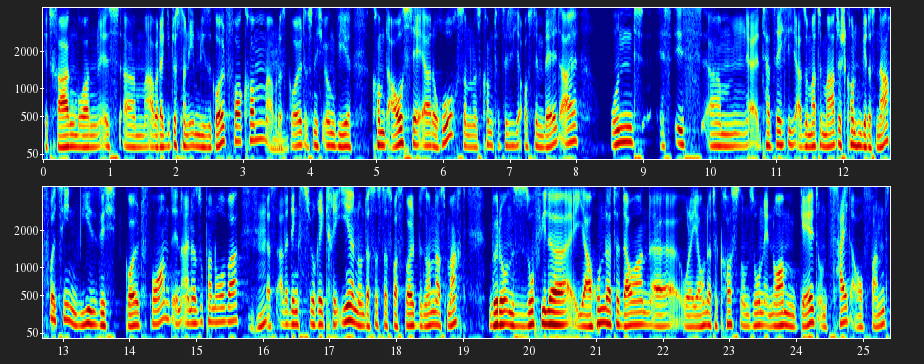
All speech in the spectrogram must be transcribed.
getragen worden ist. Ähm, aber da gibt es dann eben diese Goldvorkommen, aber mhm. das Gold ist nicht irgendwie, kommt aus der Erde hoch, sondern es kommt tatsächlich aus dem Weltall und es ist ähm, tatsächlich, also mathematisch konnten wir das nachvollziehen, wie sich Gold formt in einer Supernova. Mhm. Das allerdings zu rekreieren, und das ist das, was Gold besonders macht, würde uns so viele Jahrhunderte dauern äh, oder Jahrhunderte kosten und so einen enormen Geld- und Zeitaufwand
